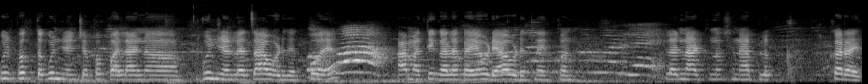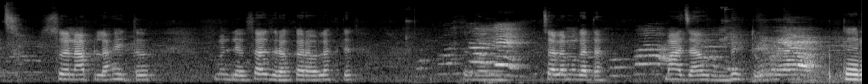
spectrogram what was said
गु फक्त गुंजनच्या पप्पाला आणि गुंजनलाच आवडतात पोळ्या. आम्हा तिघाला काय एवढे आवडत नाहीत पण आपलं नाट नसून आपलं करायचं. सण आपला आहे तर म्हणल्यावर साजरा करावा लागतात. तर मग चला मग आता माझा आवरून भेटतो तर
